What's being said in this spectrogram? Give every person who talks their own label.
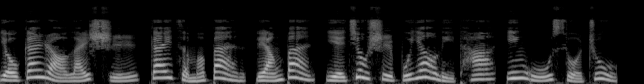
Speaker 1: 有干扰来时该怎么办？凉拌也就是不要理他，因无所住。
